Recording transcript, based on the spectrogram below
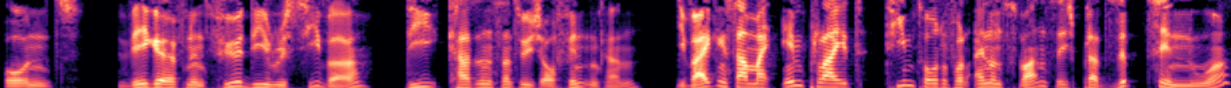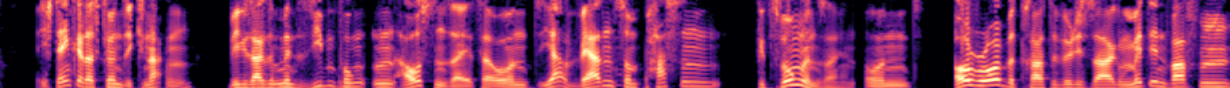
und Wege öffnen für die Receiver, die Cousins natürlich auch finden kann. Die Vikings haben ein Implied Team Total von 21, Platz 17 nur. Ich denke, das können sie knacken. Wie gesagt, sind mit sieben Punkten Außenseiter und ja, werden zum Passen gezwungen sein. Und overall betrachtet würde ich sagen, mit den Waffen,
